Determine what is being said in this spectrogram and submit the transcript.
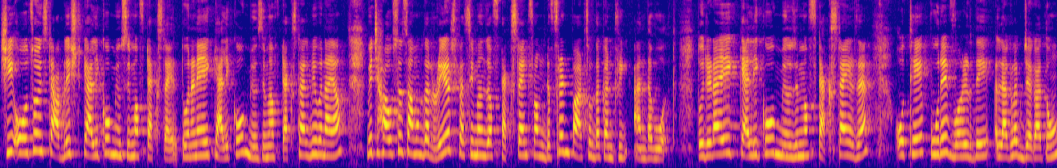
She also established Calico Museum of textile ਤੋਂ ਉਹਨਾਂ ਨੇ ਇਹ ਕੈਲੀਕੋ ਮਿਊਜ਼ੀਅਮ ਆਫ ਟੈਕਸਟਾਈਲ ਵੀ ਬਣਾਇਆ ਵਿਚ houses some of the rare specimens of textile from different parts of the country and the world ਤੋਂ ਜਿਹੜਾ ਇਹ ਕੈਲੀਕੋ ਮਿਊਜ਼ੀਅਮ ਆਫ ਟੈਕਸਟਾਈਲਸ ਹੈ, ਉੱਥੇ ਪੂਰੇ ਵਰਲਡ ਦੇ ਅਲੱਗ-ਅਲੱਗ ਜਗ੍ਹਾ ਤੋਂ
